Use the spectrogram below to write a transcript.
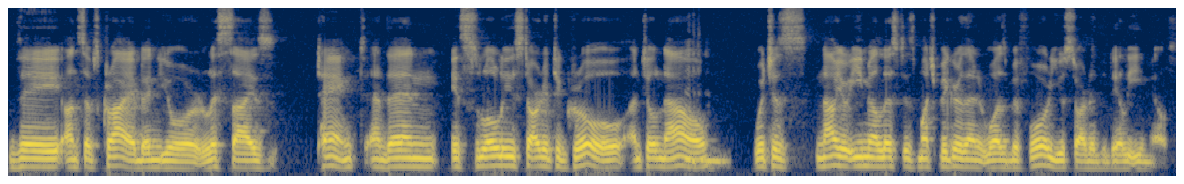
they unsubscribed and your list size tanked and then it slowly started to grow until now mm-hmm. which is now your email list is much bigger than it was before you started the daily emails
